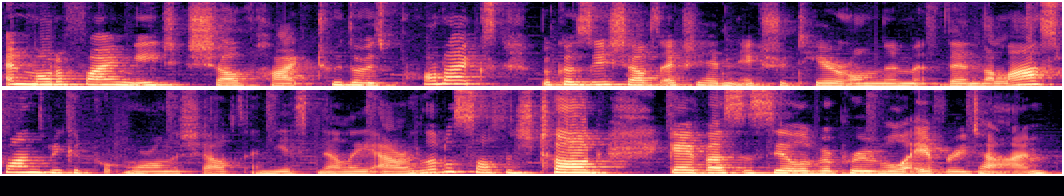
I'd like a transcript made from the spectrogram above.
and modifying each shelf height to those products because these shelves actually had an extra tier on them than the last ones. We could put more on the shelves and yes, Nelly, our little sausage dog, gave us a seal of approval every time.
